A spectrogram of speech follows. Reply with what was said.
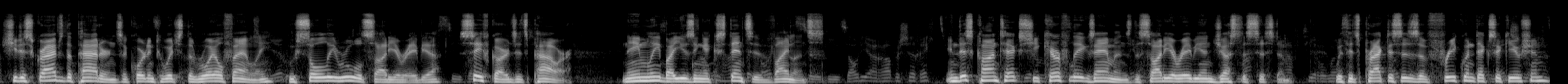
She describes the patterns according to which the royal family, who solely rules Saudi Arabia, safeguards its power, namely by using extensive violence. In this context, she carefully examines the Saudi Arabian justice system, with its practices of frequent execution,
